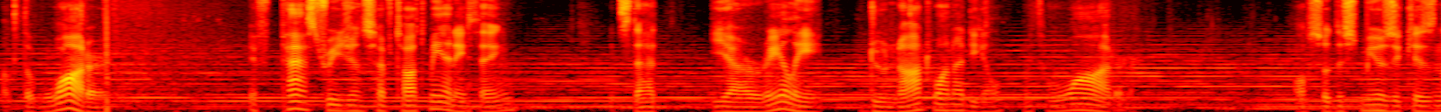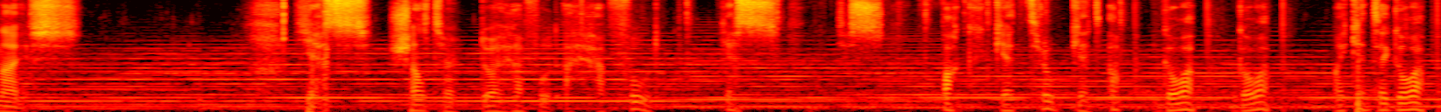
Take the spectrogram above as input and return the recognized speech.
But the water, if past regions have taught me anything, it's that you really do not want to deal with water. Also, this music is nice. Yes, shelter. Do I have food? I have food. Yes, yes. Fuck, get through, get up, go up, go up. Why can't I go up?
